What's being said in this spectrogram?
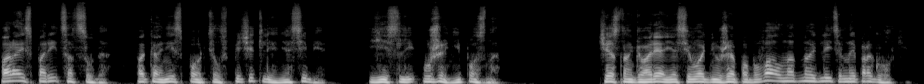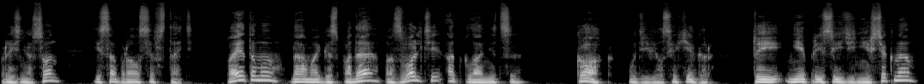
Пора испариться отсюда, пока не испортил впечатление о себе, если уже не поздно. «Честно говоря, я сегодня уже побывал на одной длительной прогулке», — произнес он и собрался встать. «Поэтому, дамы и господа, позвольте откланяться». «Как?» — удивился Хегар. «Ты не присоединишься к нам?»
